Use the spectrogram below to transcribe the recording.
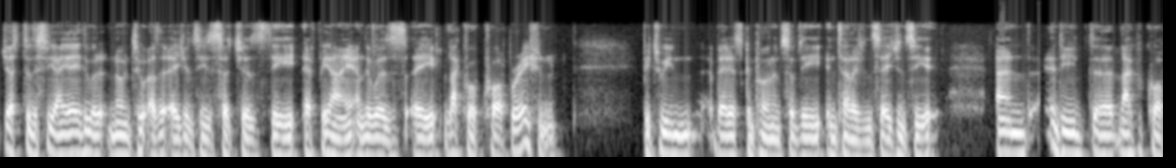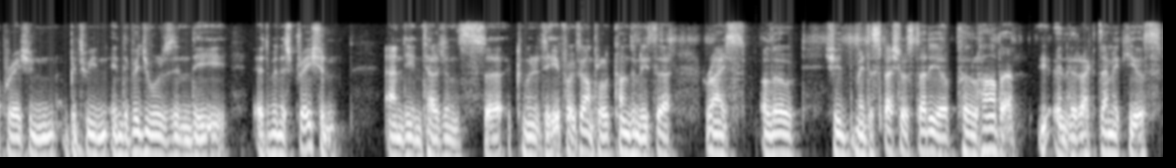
just to the CIA, they were known to other agencies such as the FBI, and there was a lack of cooperation between various components of the intelligence agency, and indeed uh, lack of cooperation between individuals in the administration and the intelligence uh, community. For example, Condoleezza Rice, although she'd made a special study of Pearl Harbor in her academic youth,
